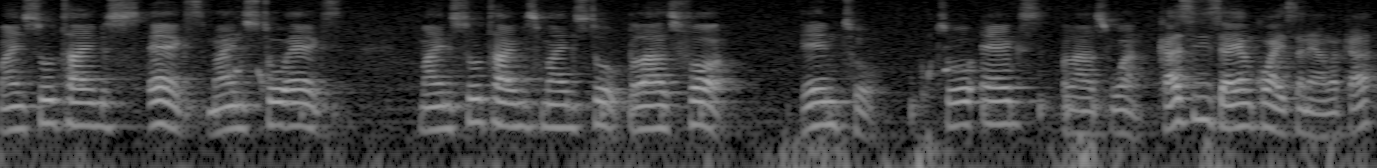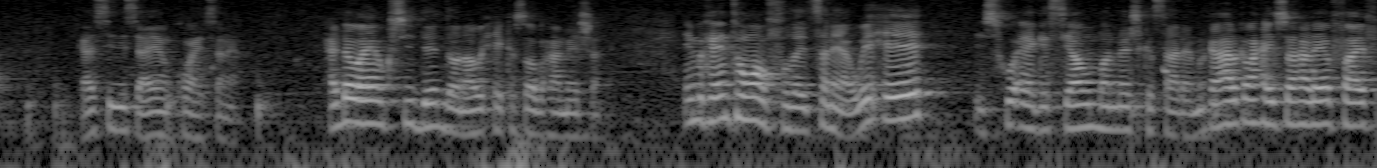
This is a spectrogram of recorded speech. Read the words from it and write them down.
Minus two times x minus two x minus two times minus two plus four into two x plus one. Kaa sidiisa ayaan ku haysanaya markaa kaa sidiisa ayaan ku haysanaya hadhow ayaan ku sii dayn doonaa wixii ka soo baxa meesha iminka intan waan fudaydsanaya wixii isku eegaysyaabun baan meesha ka saaraya marka halkan waxay soo hadhaya five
